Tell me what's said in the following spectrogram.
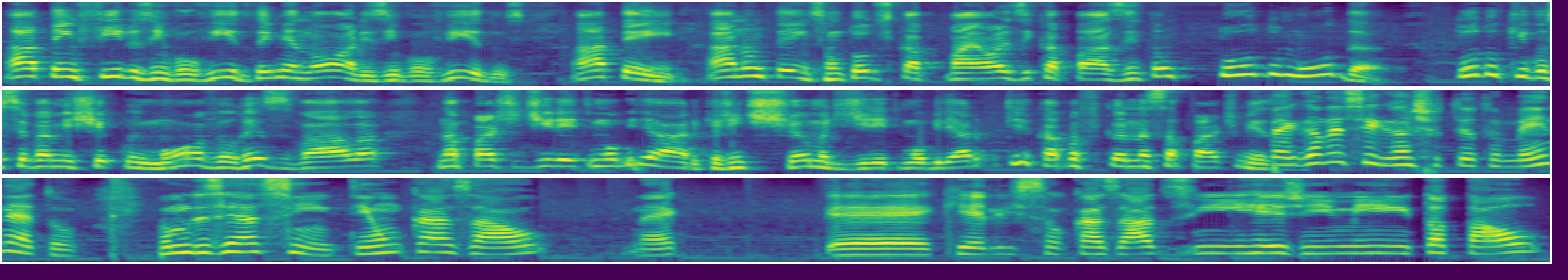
Ah, tem filhos envolvidos, tem menores envolvidos? Ah, tem. Ah, não tem, são todos maiores e capazes, então tudo muda tudo que você vai mexer com imóvel resvala na parte de direito imobiliário, que a gente chama de direito imobiliário porque acaba ficando nessa parte mesmo. Pegando esse gancho teu também, Neto, vamos dizer assim, tem um casal, né, é, que eles são casados em regime total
